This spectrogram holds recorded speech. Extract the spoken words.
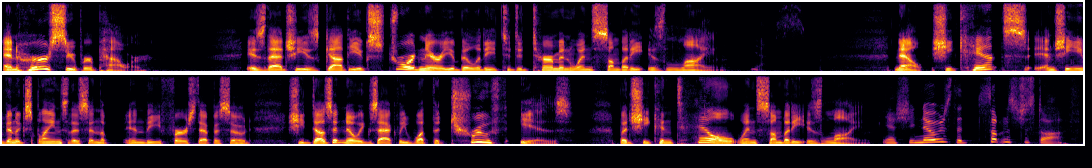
and her superpower is that she's got the extraordinary ability to determine when somebody is lying. Yes. Now, she can't and she even explains this in the in the first episode. She doesn't know exactly what the truth is, but she can tell when somebody is lying. Yeah, she knows that something's just off.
